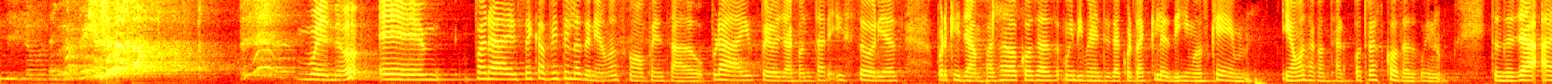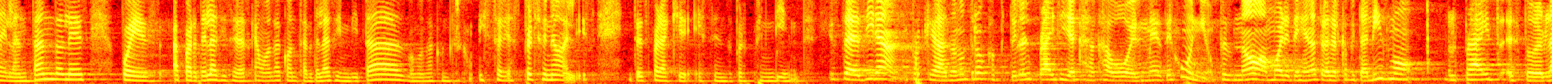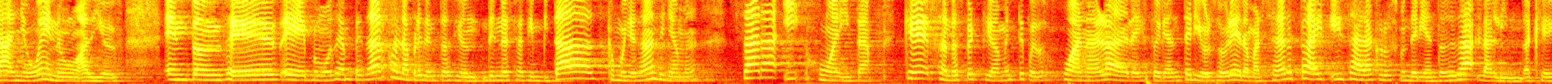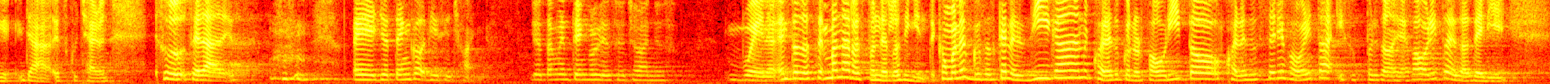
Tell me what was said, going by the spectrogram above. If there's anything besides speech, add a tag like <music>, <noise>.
Bueno, eh, para este capítulo teníamos como pensado Pride, pero ya contar historias, porque ya han pasado cosas muy diferentes. ¿Se acuerdan que les dijimos que mm, íbamos a contar otras cosas? Bueno, entonces ya adelantándoles, pues aparte de las historias que vamos a contar de las invitadas, vamos a contar como <laughs> historias personales. Entonces, para que estén súper pendientes. Y ustedes dirán, ¿por qué hacen otro capítulo del Pride y ya que acabó el mes de junio? Pues no, amores, dejen atrás el capitalismo. El Pride es todo el año, bueno, adiós. Entonces, eh, vamos a empezar con la presentación de nuestras invitadas. Como ya saben, se llaman Sara y Juanita, que son respectivamente, pues, Juana, la de la historia anterior sobre la marcha del Pride, y Sara correspondería entonces a la linda que ya escucharon. Sus edades. <laughs> Eh, yo tengo 18 años. Yo también tengo 18 años. Bueno, entonces van a responder lo siguiente. ¿Cómo les gusta que les digan cuál es su color favorito, cuál es su serie favorita y su personaje favorito de esa serie?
